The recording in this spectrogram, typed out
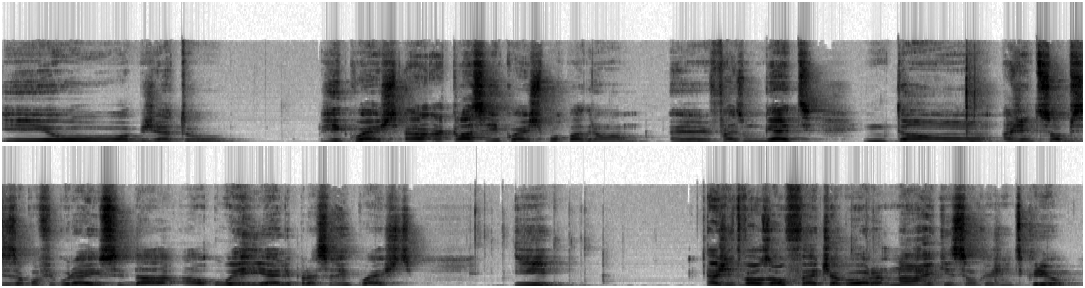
e o objeto request, a, a classe request por padrão é, faz um get, então a gente só precisa configurar isso e dar a URL para essa request. E a gente vai usar o fetch agora na requisição que a gente criou.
